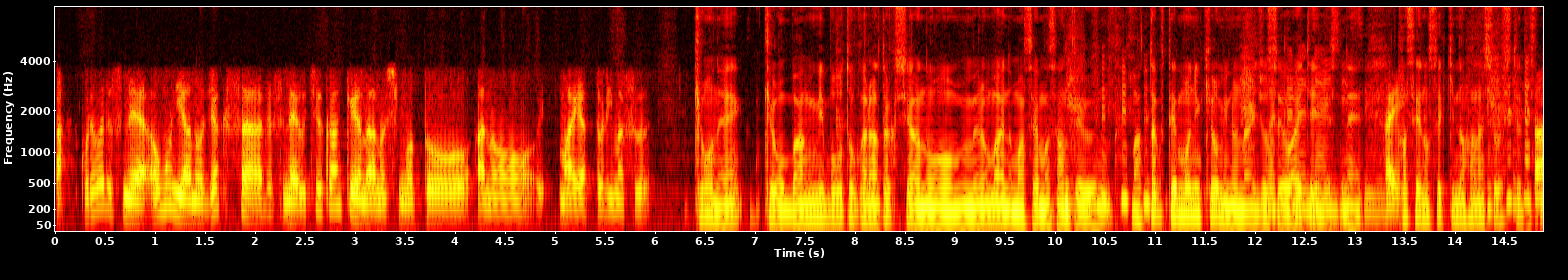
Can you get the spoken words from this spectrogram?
あこれはですね主にあの JAXA ですね。宇宙関係のあの仕事をあの、まあ、やっております今日ね、今日番組冒頭から私、あの、目の前の増山さんという、全く天文に興味のない女性を相手にですね、火星の接近の話をしてですね、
